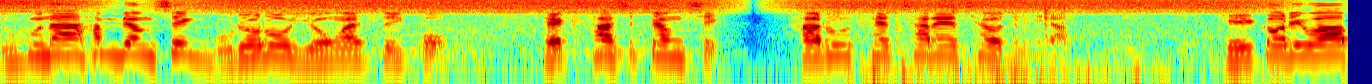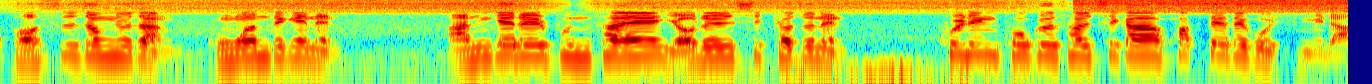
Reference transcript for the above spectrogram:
누구나 한 병씩 무료로 이용할 수 있고 140병씩 하루 3차례 채워집니다. 길거리와 버스 정류장, 공원 등에는 안개를 분사해 열을 식혀주는 쿨링포그 설치가 확대되고 있습니다.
